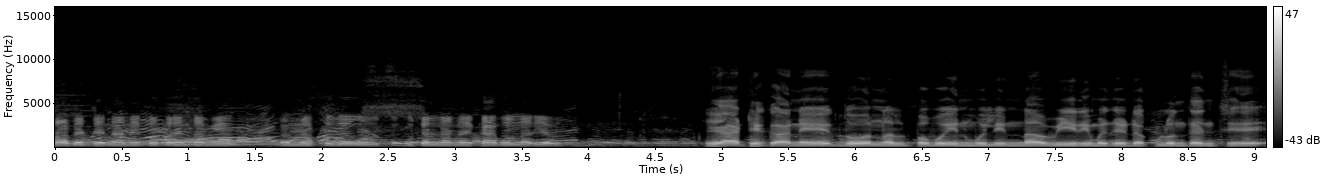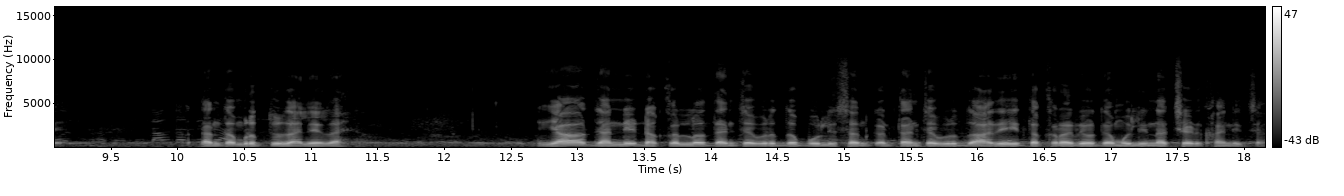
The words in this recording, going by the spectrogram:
ताब्यात देणार नाही तोपर्यंत आम्ही मृत्यूदेह उचलणार नाही. काय बोलणार याविषयी या ठिकाणी दोन अल्पवयीन मुलींना विहिरीमध्ये ढकलून त्यांचे त्यांचा मृत्यू झालेला आहे. या ज्यांनी ढकललं त्यांच्या विरुद्ध पोलिसांकडे त्यांच्या विरुद्ध आधीही तक्रारी होत्या मुलींना छेडखानीच्या.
